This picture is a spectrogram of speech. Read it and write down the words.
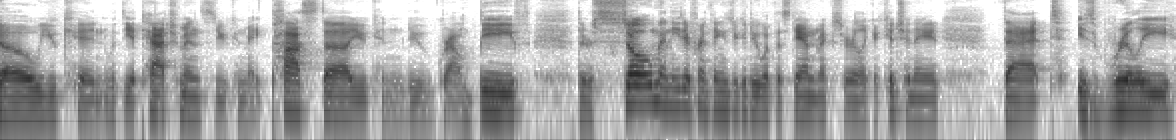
dough you can with the attachments you can make pasta you can do ground beef. There's so many different things you can do with a stand mixer like a kitchenaid that is really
